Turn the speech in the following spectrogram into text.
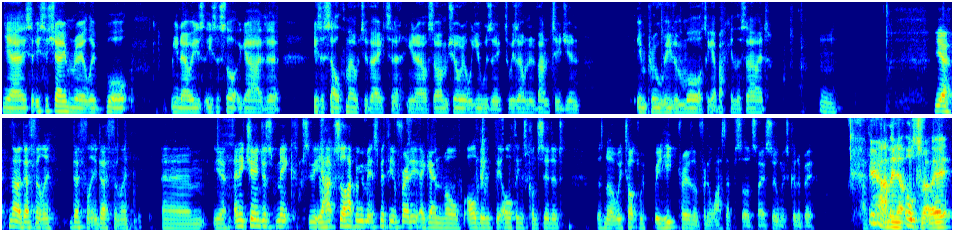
yeah, it's, it's a shame, really, but you know, he's he's the sort of guy that is a self motivator, you know, so I'm sure he'll use it to his own advantage and improve even more to get back in the side. Mm. Yeah, no, definitely, definitely, definitely. Um, yeah. Any changes? Make so you're still happy with Mick Smithy and Freddie again? All all being all things considered, there's no. We talked. We, we heat praise on for the last episode, so I assume it's going to be. Yeah, I mean, ultimately,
